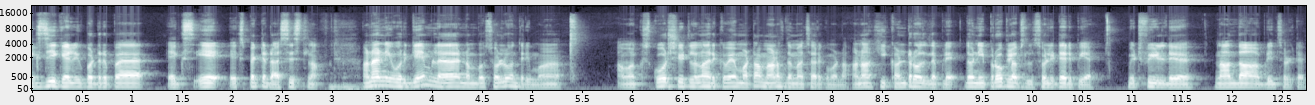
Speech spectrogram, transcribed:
எக்ஸி கேள்விப்பட்டிருப்ப எக்ஸ் ஏ எக்ஸ்பெக்டட் அசிஸ்ட்லாம் ஆனால் நீ ஒரு கேமில் நம்ம சொல்லுவோம் தெரியுமா? அவன் ஸ்கோர் ஷீட்லலாம் இருக்கவே மாட்டான் மேன் ஆஃப் த மேட்சாக இருக்க மாட்டான். ஆனால் ஹி கண்ட்ரோல் த பிளே தோ நீ ப்ரோ கிளப்ஸில் சொல்லிட்டே இருப்பிய. மிட்ஃபீல்டு நான் தான் அப்படின்னு சொல்லிட்டு.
